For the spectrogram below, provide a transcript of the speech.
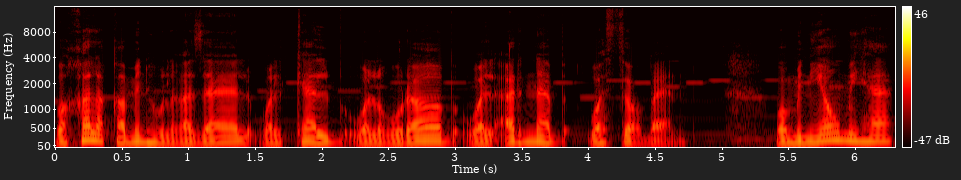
وخلق منه الغزال والكلب والغراب والأرنب والثعبان. ومن يومها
